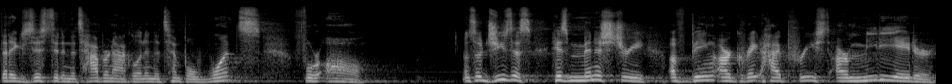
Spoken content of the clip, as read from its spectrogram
that existed in the tabernacle and in the temple once for all. And so, Jesus, his ministry of being our great high priest, our mediator,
